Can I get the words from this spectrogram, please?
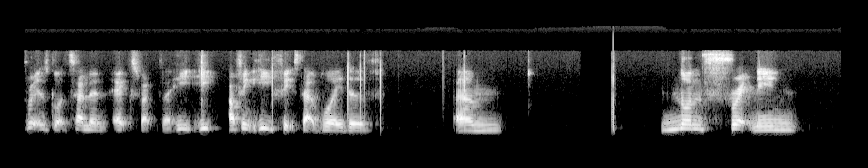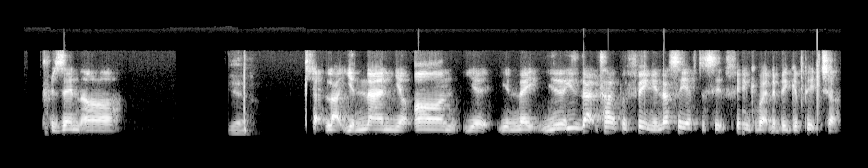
Britain's Got Talent, X Factor. He, he, I think he fits that void of um, non-threatening presenter, Yeah, like your nan, your aunt, your your mate. You know, he's that type of thing, and that's how you have to sit, think about the bigger picture.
